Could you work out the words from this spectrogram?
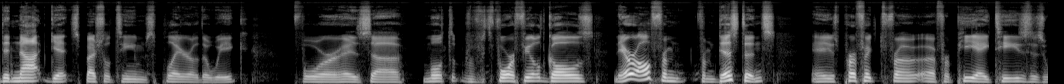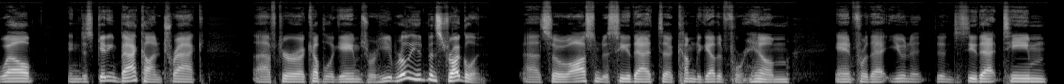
did not get special teams player of the week for his uh, multi- four field goals. They're all from from distance, and he was perfect for uh, for PATs as well. And just getting back on track after a couple of games where he really had been struggling. Uh, so awesome to see that uh, come together for him and for that unit, and to see that team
